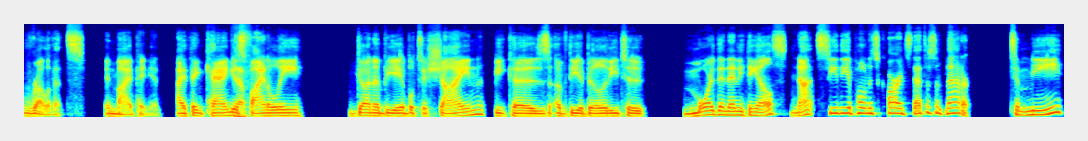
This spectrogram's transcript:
relevance, in my opinion. I think Kang is finally gonna be able to shine because of the ability to more than anything else not see the opponent's cards. That doesn't matter to me.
